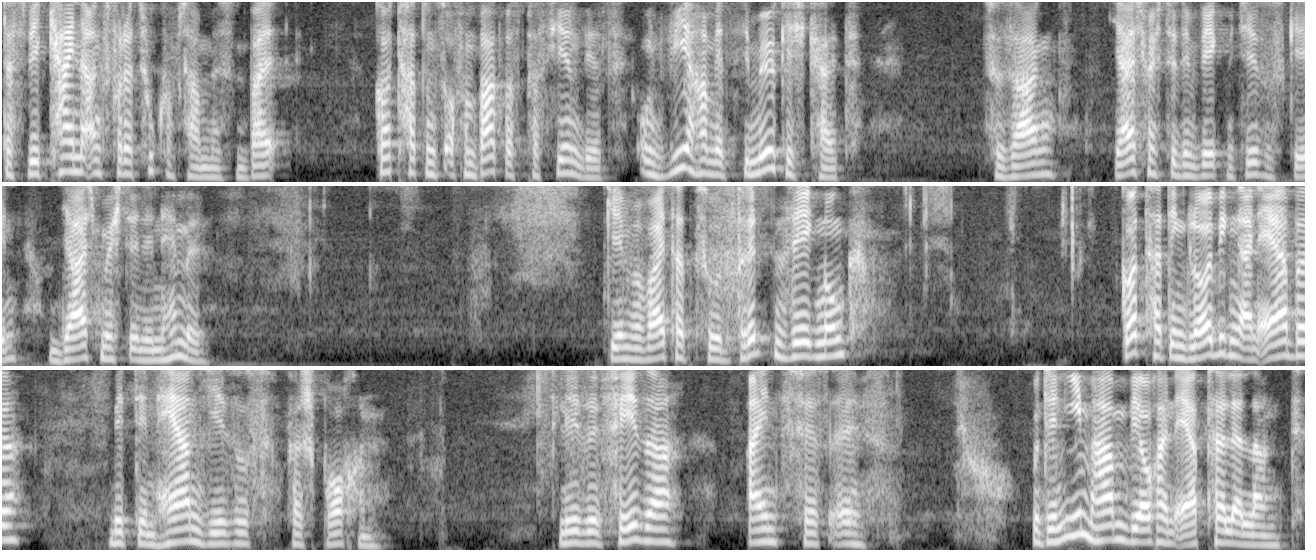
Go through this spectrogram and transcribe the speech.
dass wir keine Angst vor der Zukunft haben müssen, weil Gott hat uns offenbart, was passieren wird. Und wir haben jetzt die Möglichkeit, zu sagen, ja, ich möchte den Weg mit Jesus gehen und ja, ich möchte in den Himmel. Gehen wir weiter zur dritten Segnung. Gott hat den Gläubigen ein Erbe mit dem Herrn Jesus versprochen. Ich lese Epheser 1, Vers 11. Und in ihm haben wir auch ein Erbteil erlangt,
